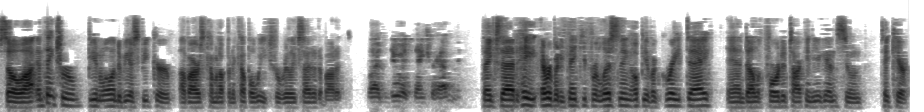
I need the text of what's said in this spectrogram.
So, uh, and thanks for being willing to be a speaker of ours coming up in a couple weeks. We're really excited about it. Glad to do it. Thanks for having me. Thanks, Ed. Hey, everybody, thank you for listening. Hope you have a great day and I look forward to talking to you again soon. Take care.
